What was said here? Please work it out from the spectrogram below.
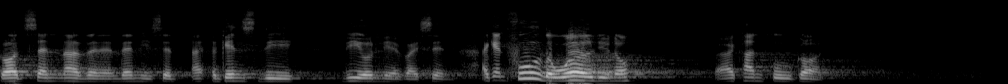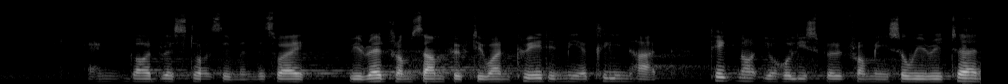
God sent Nathan, and then he said, Against thee, thee only have I sinned. I can fool the world, you know, but I can't fool God. And God restores him, and that's why we read from Psalm 51 Create in me a clean heart, take not your Holy Spirit from me. So we return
